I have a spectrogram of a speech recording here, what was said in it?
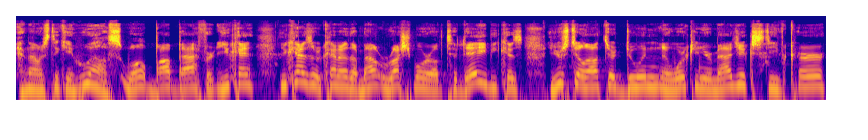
and I was thinking, who else? Well, Bob Baffert. You can you guys are kind of the Mount Rushmore of today because you're still out there doing and working your magic. Steve Kerr,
